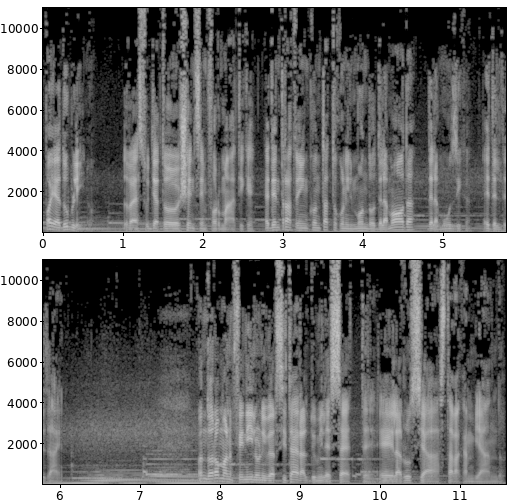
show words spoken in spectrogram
Poi a Dublino, dove ha studiato scienze informatiche ed è entrato in contatto con il mondo della moda, della musica e del design. Quando Roman finì l'università era il 2007 e la Russia stava cambiando.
